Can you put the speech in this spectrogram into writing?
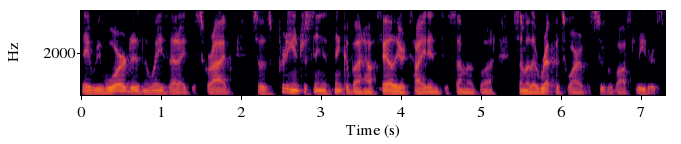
They rewarded in the ways that I described. So it's pretty interesting to think about how failure tied into some of uh, some of the repertoire of the super boss leaders.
